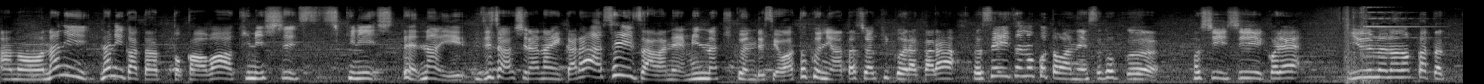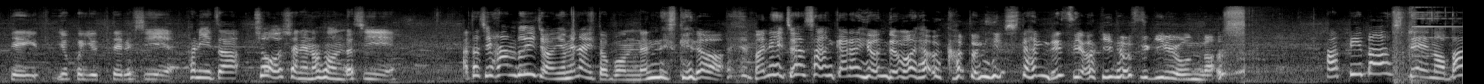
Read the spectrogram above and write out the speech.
あの何何型とかは気にし気にしてない？実は知らないからセイザーはねみんな聞くんですよ。特に私は聞くだから。セイザーのことはねすごく欲しいしこれ有名な方ってよく言ってるしカニザ超おしゃれな本だし私半分以上は読めないと思うんですけどマネージャーさんから読んでもらうことにしたんですよ。ひどすぎる女。ハッピーバースデーのバル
